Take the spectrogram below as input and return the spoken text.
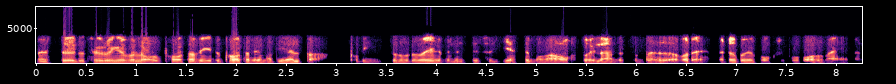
Men stödutfodring överlag pratar vi, då pratar vi om att hjälpa på vintern och då är det väl inte så jättemånga arter i landet som behöver det. Men det beror också på var de är. Men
